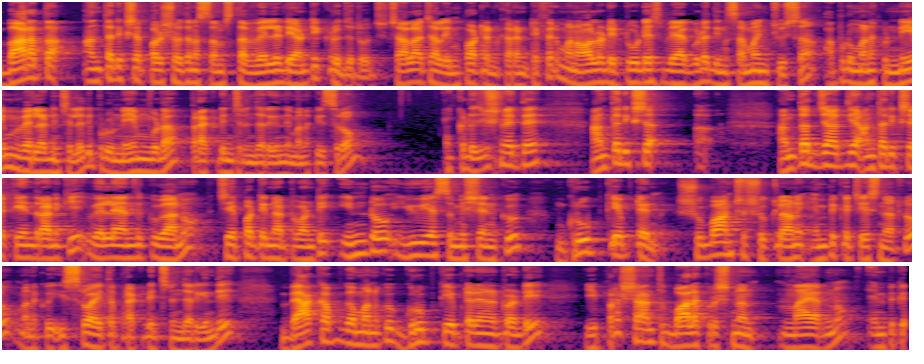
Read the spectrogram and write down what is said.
భారత అంతరిక్ష పరిశోధన సంస్థ వెల్లడి అంటే ఇక్కడ రోజు చాలా చాలా ఇంపార్టెంట్ కరెంట్ అఫేర్ మనం ఆల్రెడీ టూ డేస్ బ్యాక్ కూడా దీనికి సంబంధించి చూసాం. అప్పుడు మనకు నేమ్ వెల్లడించలేదు. ఇప్పుడు నేమ్ కూడా ప్రకటించడం జరిగింది మనకి ఇస్రో. ఇక్కడ చూసినైతే అంతరిక్ష అంతర్జాతీయ అంతరిక్ష కేంద్రానికి వెళ్ళేందుకు గాను చేపట్టినటువంటి ఇండో యుఎస్ మిషన్కు గ్రూప్ కెప్టెన్ శుభాంశు శుక్లాను ఎంపిక చేసినట్లు మనకు ఇస్రో అయితే ప్రకటించడం జరిగింది. బ్యాకప్గా మనకు గ్రూప్ కెప్టెన్ అయినటువంటి ఈ ప్రశాంత్ బాలకృష్ణన్ నాయర్ను ఎంపిక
